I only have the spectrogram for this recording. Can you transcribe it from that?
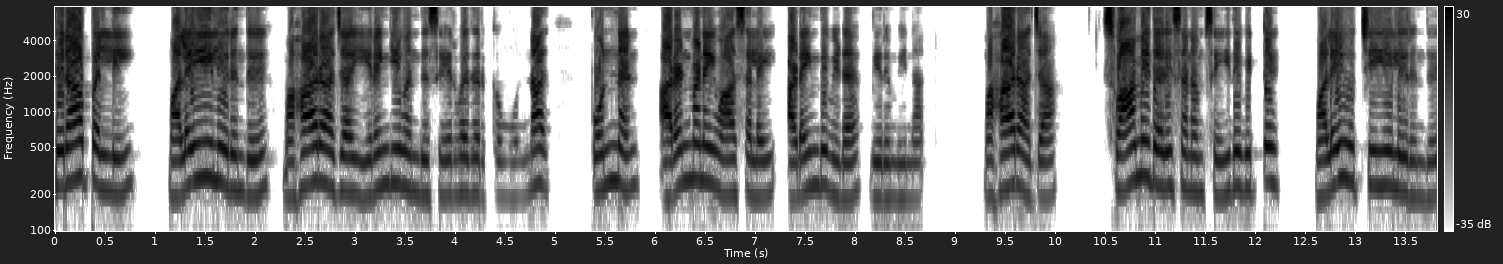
சிராப்பள்ளி மலையிலிருந்து மகாராஜா இறங்கி வந்து சேர்வதற்கு முன்னால் பொன்னன் அரண்மனை வாசலை அடைந்துவிட விரும்பினான். மகாராஜா சுவாமி தரிசனம் செய்துவிட்டு மலை உச்சியிலிருந்து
